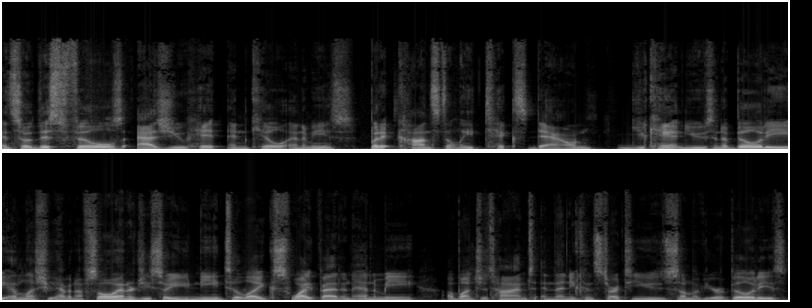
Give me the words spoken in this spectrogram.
And so this fills as you hit and kill enemies, but it constantly ticks down. You can't use an ability unless you have enough soul energy, so you need to like swipe at an enemy a bunch of times and then you can start to use some of your abilities.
